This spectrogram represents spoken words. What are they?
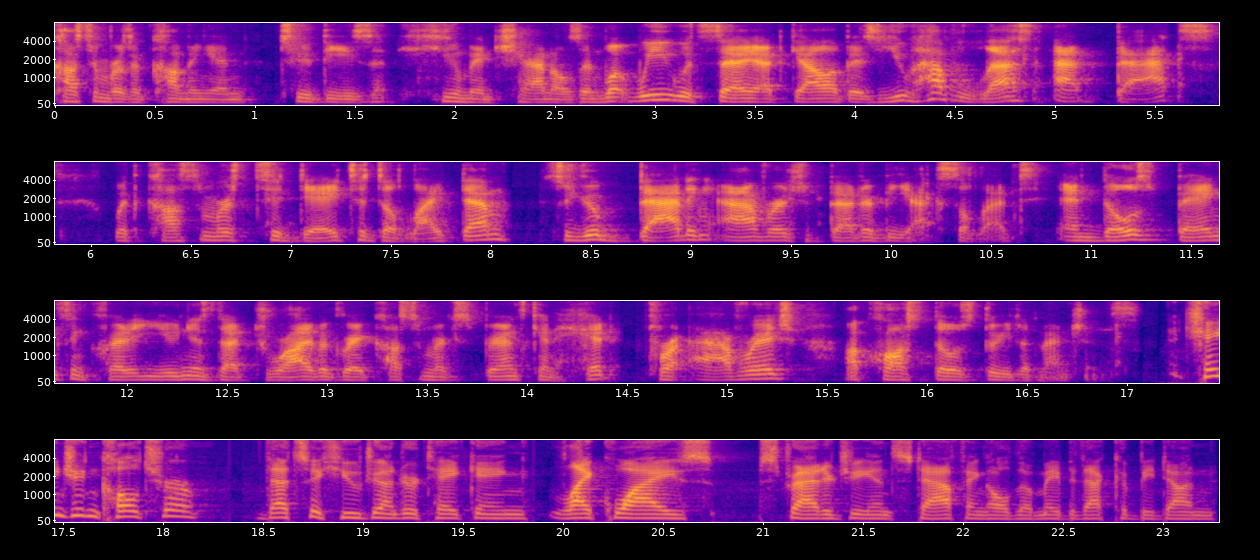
customers are coming in to these human channels. And what we would say at Gallup is you have less at bats with customers today to delight them. So your batting average better be excellent. And those banks and credit unions that drive a great customer experience can hit for average across those three dimensions. Changing culture, that's a huge undertaking. Likewise, strategy and staffing, although maybe that could be done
